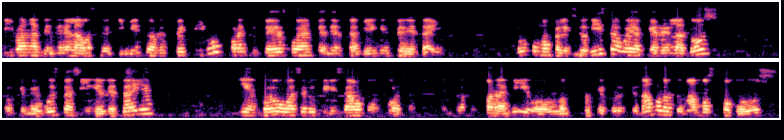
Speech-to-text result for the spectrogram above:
sí van a tener el abastecimiento respectivo, para que ustedes puedan tener también este detalle. Yo como coleccionista voy a querer las dos, porque me gusta sin el detalle, y el juego va a ser utilizado con fuerza. Entonces, para mí, o los, los que coleccionamos, lo tomamos como dos,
